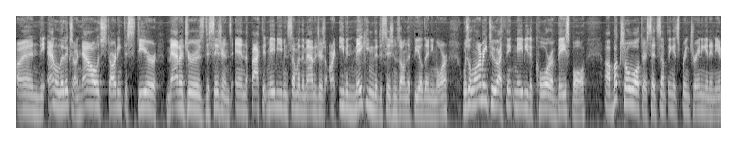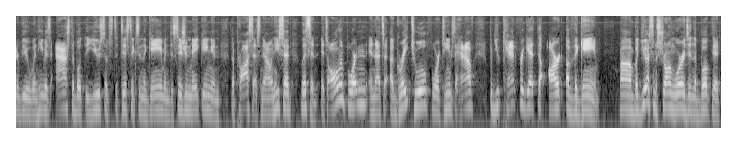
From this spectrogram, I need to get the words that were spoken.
and the analytics are now starting to steer managers' decisions, and the fact that maybe even some of the managers aren't even making the decisions on the field anymore was alarming to I think maybe the core of baseball. Uh, Buck Showalter said something at spring training in an interview when he was asked about the use of statistics in the game and decision making and the process now. And he said, listen, it's all important and that's a great tool for teams to have, but you can't forget the art of the game. Um, but you have some strong words in the book that,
